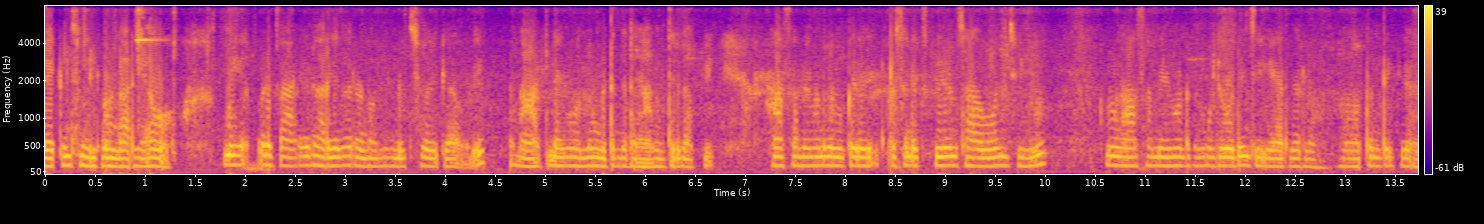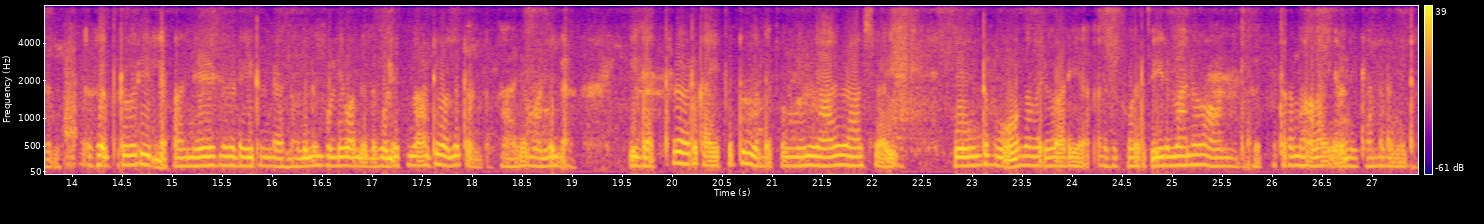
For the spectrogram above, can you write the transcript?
വേക്കൻസി വല്ലതും അറിയാവോ? നീ ഇവിടെ ആരെങ്കിലും അറിയുന്നവരുണ്ടോ? എന്ന് വിളിച്ചു ചോദിക്കാൻ മതി നാട്ടിലെങ്ങും ഒന്നും കിട്ടുന്നില്ല. ഞാൻ ഒത്തിരി തപ്പി. ആ സമയം കൊണ്ട് നമുക്കൊരു പ്രസന്റ് എക്സ്പീരിയൻസ് ആവുകയും ചെയ്യും. ആ സമയം കൊണ്ട് നമുക്ക് ജോലിയും ചെയ്യായിരുന്നല്ലോ. ഇല്ല പതിനേഴിന് ഒരു ഡേറ്റ് ഉണ്ടായിരുന്നു. അതിനും പുള്ളി വന്നില്ല. പുള്ളി ഇപ്പം നാട്ടിൽ വന്നിട്ടുണ്ട്. ആരും വന്നില്ല. ഈ ലെറ്റർ അവർ കൈപ്പറ്റുന്നില്ല. ഇപ്പം മൂന്ന് നാല് പ്രാവശ്യമായി നീണ്ടു പോകുന്ന പരിപാടിയാണ് അതിപ്പോൾ ഒരു തീരുമാനവും ആവുന്നില്ല. അതിപ്പോൾ ഇത്ര നാളായി ഇങ്ങനെ നിൽക്കാൻ തുടങ്ങിയിട്ട്?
